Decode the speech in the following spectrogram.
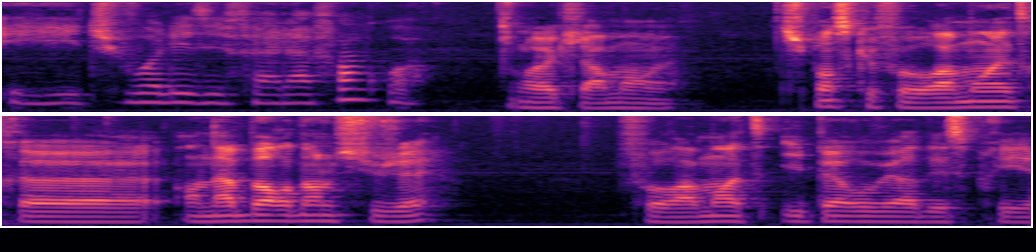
et tu vois les effets à la fin, quoi. Ouais, clairement, ouais. Je pense qu'il faut vraiment être, en abordant le sujet, faut vraiment être hyper ouvert d'esprit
